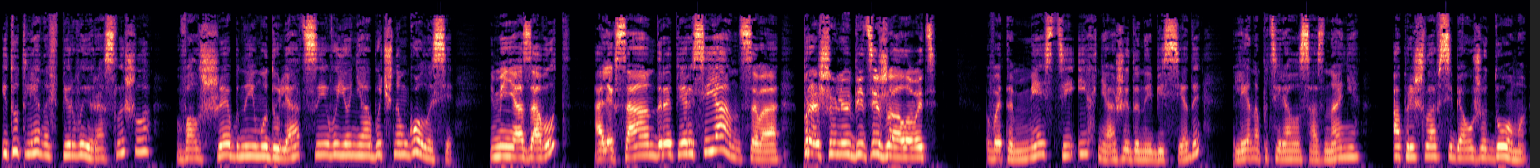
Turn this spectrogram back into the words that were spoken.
и тут Лена впервые расслышала волшебные модуляции в ее необычном голосе. «Меня зовут Александра Персиянцева. Прошу любить и жаловать». В этом месте их неожиданной беседы Лена потеряла сознание, а пришла в себя уже дома,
